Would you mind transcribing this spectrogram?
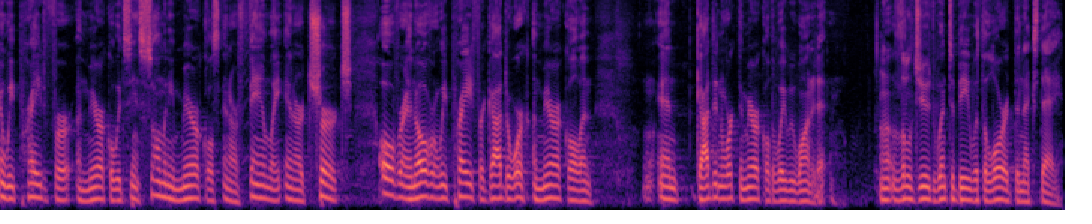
and we prayed for a miracle. We'd seen so many miracles in our family, in our church, over and over. And we prayed for God to work a miracle. And, and God didn't work the miracle the way we wanted it. Uh, little Jude went to be with the Lord the next day.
